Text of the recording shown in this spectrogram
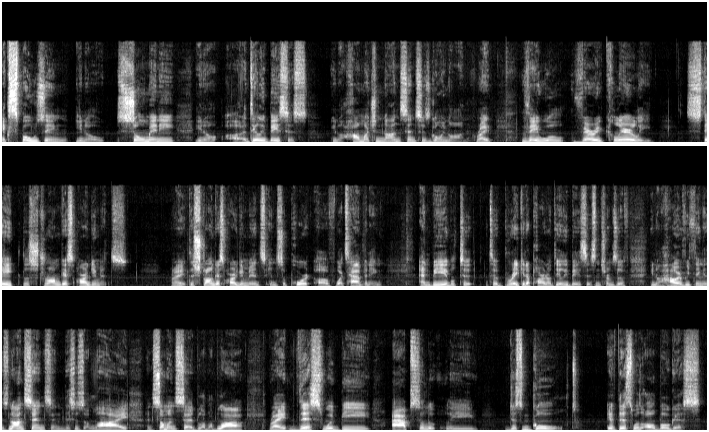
exposing, you know, so many, you know, on a daily basis, you know, how much nonsense is going on, right? They will very clearly state the strongest arguments, right? The strongest arguments in support of what's happening and be able to, to break it apart on a daily basis in terms of, you know, how everything is nonsense and this is a lie and someone said blah, blah, blah, right? This would be absolutely just gold if this was all bogus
